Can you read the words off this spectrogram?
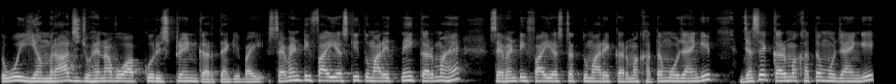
तो वो यमराज जो है ना, वो आपको रिस्ट्रेन करते हैं कि भाई सेवेंटी फाइव ईयर्स की तुम्हारे इतने ही कर्म है सेवेंटी फाइव ईयर्स तक तुम्हारे कर्म खत्म हो जाएँगे। जैसे कर्म खत्म हो जाएँगे,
